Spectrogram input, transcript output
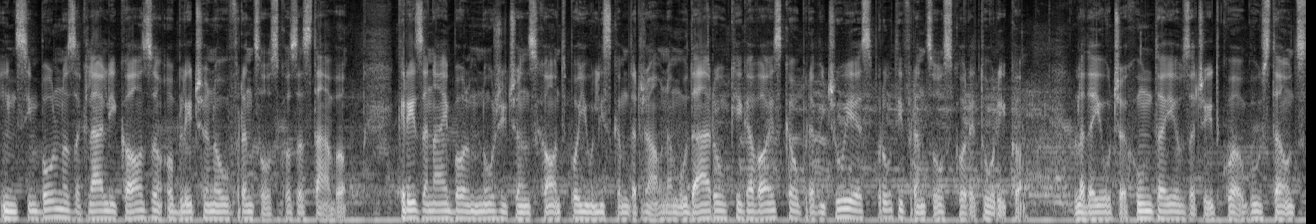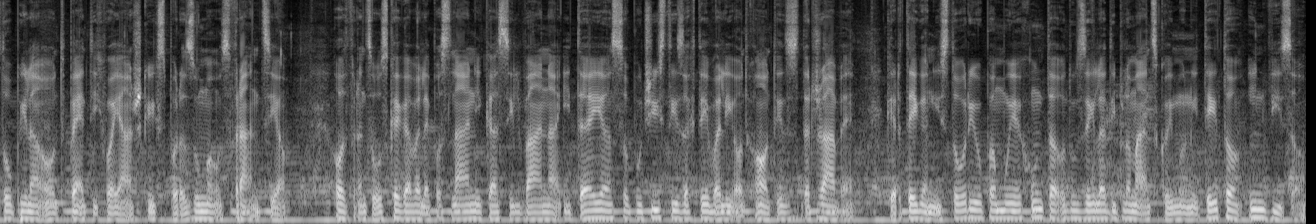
in simbolno zaklali kozo, oblečeno v francosko zastavo. Gre za najbolj množičen shod po julijskem državnem udaru, ki ga vojska upravičuje s protifrancosko retoriko. Vladajoča hunta je v začetku avgusta odstopila od petih vojaških sporazumov s Francijo. Od francoskega veleposlanika Silvana Iteja so počisti zahtevali odhod iz države, ker tega ni storil, pa mu je hunta oduzela diplomatsko imuniteto in vizo.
